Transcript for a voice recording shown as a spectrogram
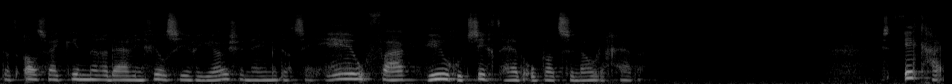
dat als wij kinderen daarin veel serieuzer nemen, dat ze heel vaak heel goed zicht hebben op wat ze nodig hebben. Dus ik ga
